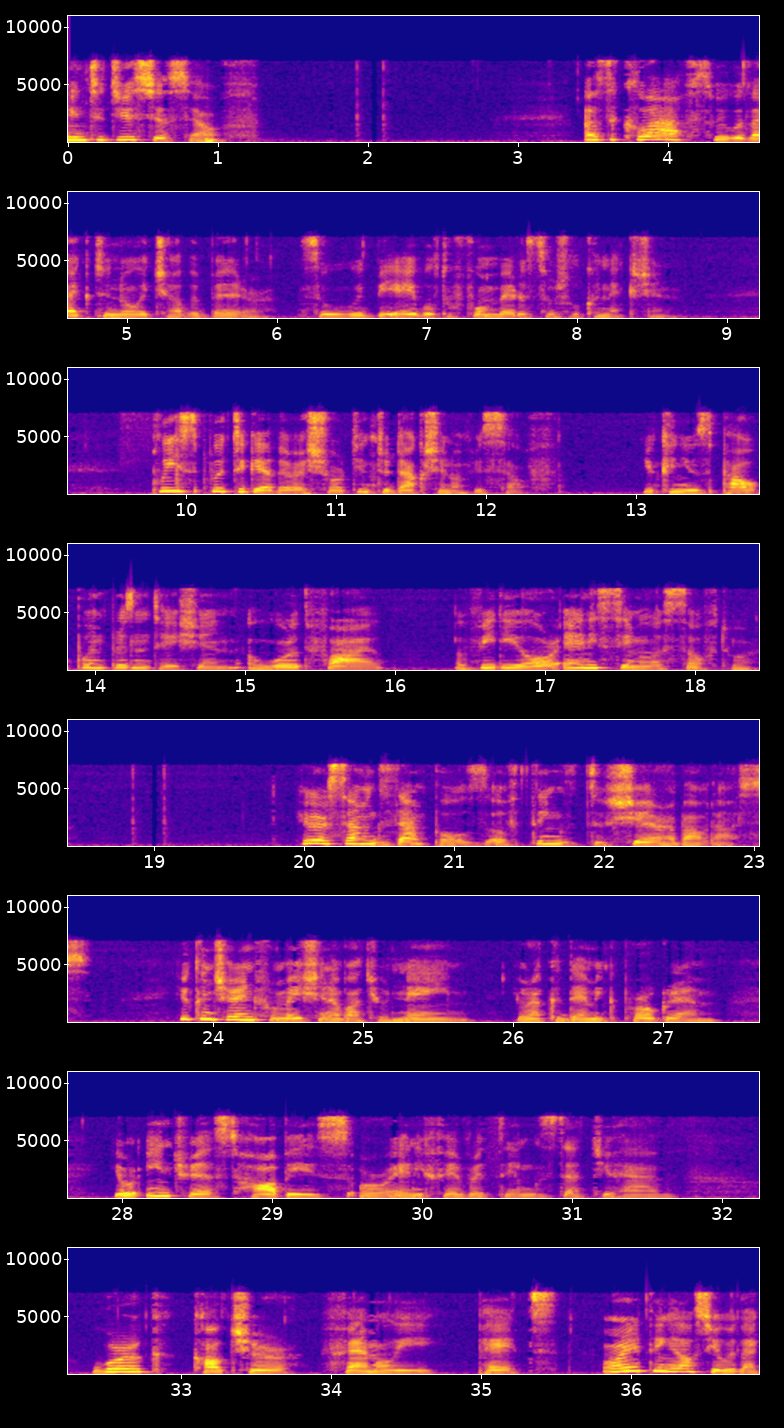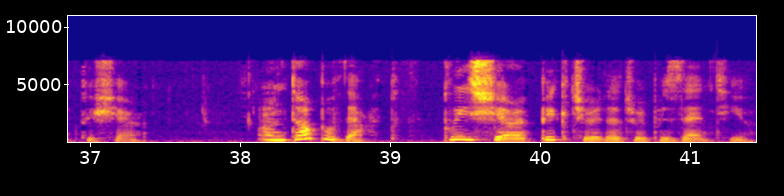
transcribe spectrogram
Introduce yourself. As a class, we would like to know each other better, so we would be able to form better social connection. Please put together a short introduction of yourself. You can use PowerPoint presentation, a Word file, a video, or any similar software. Here are some examples of things to share about us. You can share information about your name, your academic program, your interests, hobbies, or any favorite things that you have, work, culture, family, pets, or anything else you would like to share. On top of that, please share a picture that represents you.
